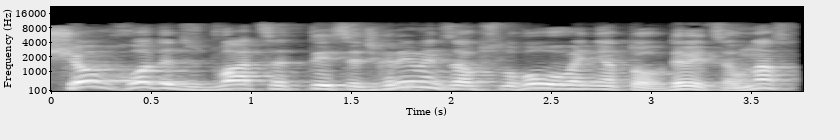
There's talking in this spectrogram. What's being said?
Що входить в 20 тисяч гривень за обслуговування ТОВ? Дивіться, у нас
